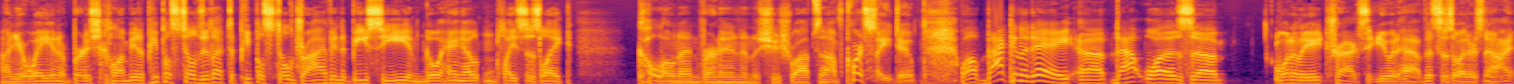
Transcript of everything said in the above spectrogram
on your way into British Columbia. Do people still do that? Do people still drive into BC and go hang out in places like Kelowna and Vernon and the Shuswaps? And of course they do. Well, back in the day, uh, that was. Uh, one of the eight tracks that you would have. This is Oilers now. I,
